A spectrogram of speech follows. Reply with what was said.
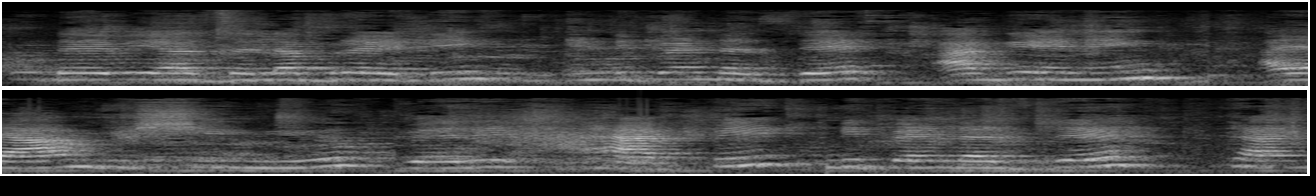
Today we are celebrating Independence Day. Again, I am wishing you very happy Independence Day. Thank.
